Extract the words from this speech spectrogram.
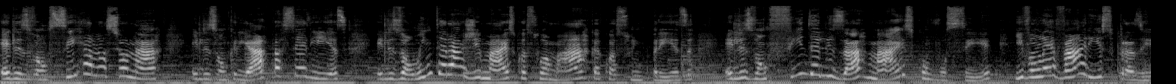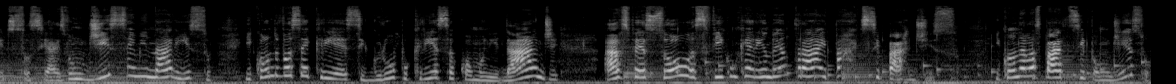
eles vão se relacionar, eles vão criar parcerias, eles vão interagir mais com a sua marca, com a sua empresa, eles vão fidelizar mais com você e vão levar isso para as redes sociais, vão disseminar isso. E quando você cria esse grupo, cria essa comunidade, as pessoas ficam querendo entrar e participar disso. E quando elas participam disso,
